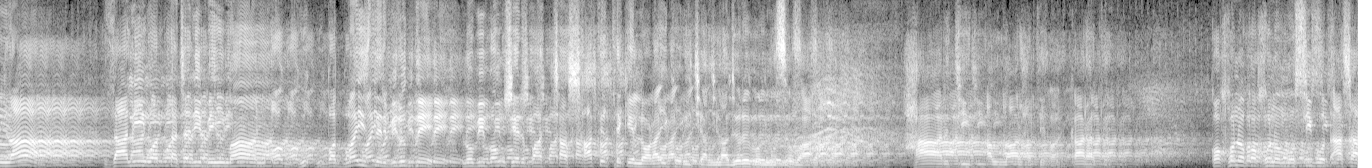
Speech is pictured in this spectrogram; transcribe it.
আল্লাহ জালিম, অত্যাচারী, বেঈমান বদমাইশদের বিরুদ্ধে নবী বংশের বাচ্চার সাথে থেকে লড়াই করেছে আল্লাহ, জোরে বলুন সোভা হার জিত আল্লাহর হাতে হয়, কার হাতে? কখনো কখনো মুসিবত আসা,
